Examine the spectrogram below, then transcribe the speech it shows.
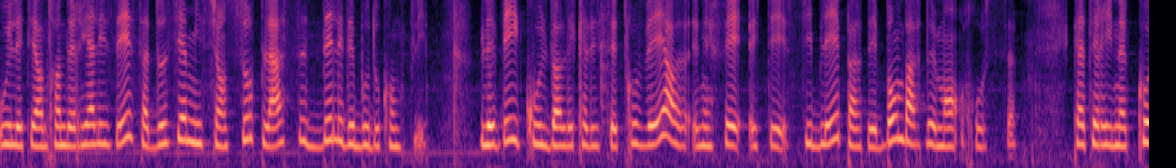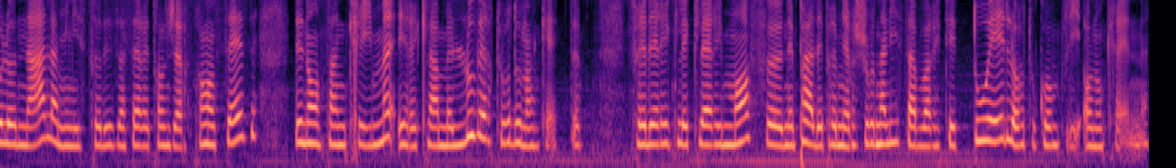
où il était en train de réaliser sa deuxième mission sur place dès le début du conflit. Le véhicule dans lequel il s'est trouvé a en effet été ciblé par des bombardements russes. Catherine Colonna, la ministre des Affaires étrangères française, dénonce un crime et réclame l'ouverture d'une enquête. Frédéric Leclerc-Imhoff n'est pas le premier journaliste à avoir été tué lors du conflit en Ukraine.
